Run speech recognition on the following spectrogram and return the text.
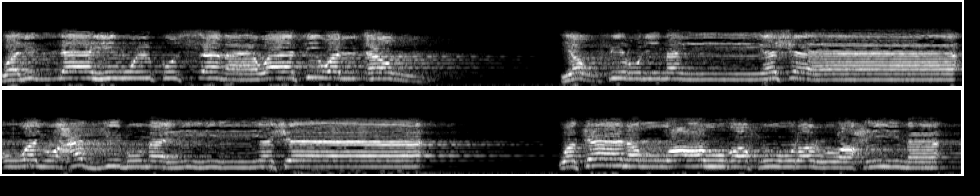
ولله ملك السماوات والأرض يغفر لمن يشاء ويعذب من يشاء وكان الله غفورا رحيما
